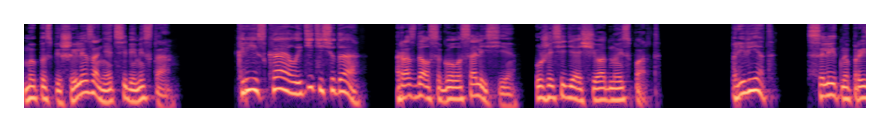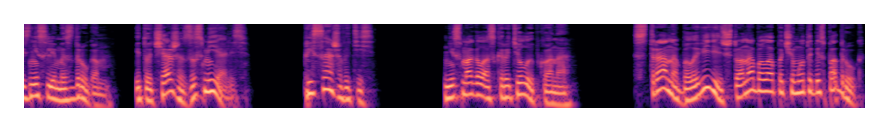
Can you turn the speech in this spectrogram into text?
мы поспешили занять себе места. «Крис, Кайл, идите сюда!» – раздался голос Алисии, уже сидящей у одной из парт. «Привет!» – слитно произнесли мы с другом, и тотчас же засмеялись. «Присаживайтесь!» Не смогла скрыть улыбку она. Странно было видеть, что она была почему-то без подруг,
